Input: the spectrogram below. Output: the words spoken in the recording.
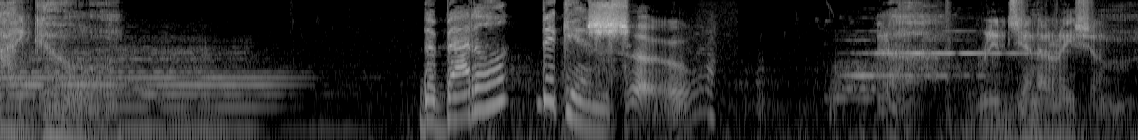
I go. The battle begins. So, ah, Regeneration.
